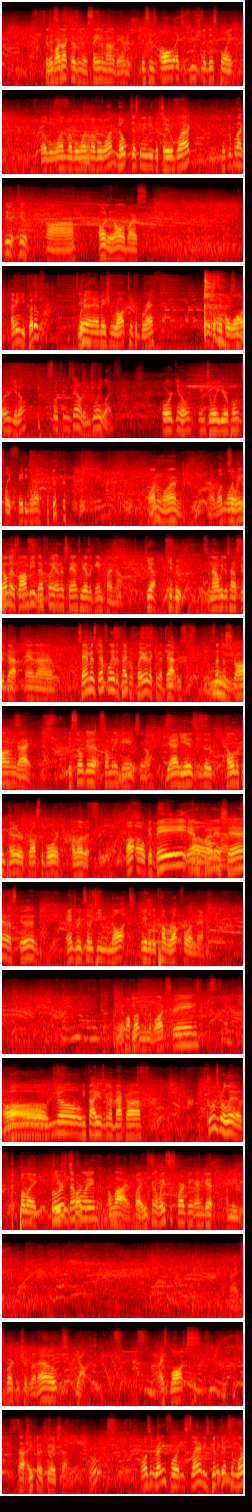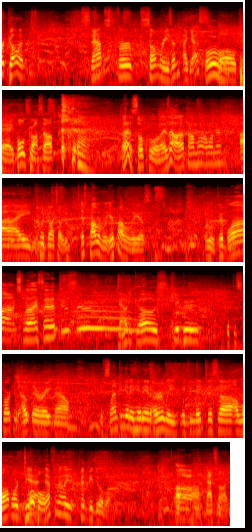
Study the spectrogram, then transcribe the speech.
Because Bardock does an insane amount of damage. This is all execution at this point. Level one, level one, Nope. level one. Nope, just going to need the two. Goku Black. Goku Black do it too. Aw. Oh, it did all the bars. I mean, you could have. Let Yeah. that animation rock, take a breath, get a sip of water, you know? Slow things down, enjoy life. Or, you know, enjoy your opponent's life fading away. 1-1. Yeah, one, one, So we know that Zombie definitely understands he has a game plan now. Yeah, Kid Buu. So now we just have to adapt. And uh, Slam is definitely the type of player that can adapt. He's such a strong guy. He's so good at so many games, you know? Yeah, he is. He's a hell of a competitor across the board. I love it. Uh-oh. Good bait and the Oh, punish. man. Yeah, that's good. Android 17 not able to cover up for him there. Pop keep up. him in the block string. Oh, Oh, no. he thought he was going to back off. Cooler's going to live, but like, Cooler's using Sparking- definitely alive, but he's going to waste the sparking and get a meaty. All right, Sparking should run out. Yeah. Nice blocks. Uh, he could have 2H that. Wasn't ready for it, and Slam, he's going to get some work going. Snaps for some reason, I guess. Ooh. Okay, bold cross up. That is so cool. Is that auto combo, I wonder? I could not tell you. It's probably, it probably is. Ooh, good blocks, but I said it too soon. Down he goes. Kid Buu with the sparking out there right now. If Slam can get a hit in early, it can make this uh, a lot more doable. Yeah, definitely could be doable. Ah, that's not.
